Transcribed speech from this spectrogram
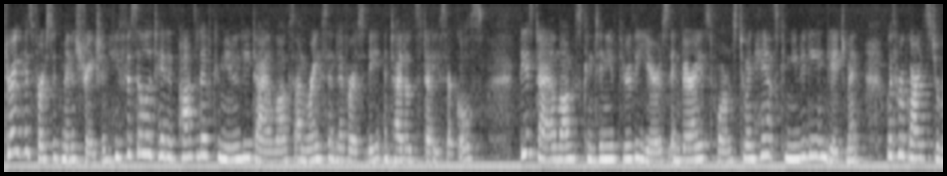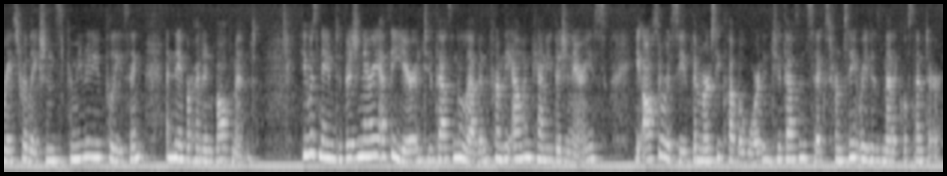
During his first administration, he facilitated positive community dialogues on race and diversity entitled Study Circles. These dialogues continued through the years in various forms to enhance community engagement with regards to race relations, community policing, and neighborhood involvement. He was named Visionary of the Year in 2011 from the Allen County Visionaries. He also received the Mercy Club Award in 2006 from St. Rita's Medical Center.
